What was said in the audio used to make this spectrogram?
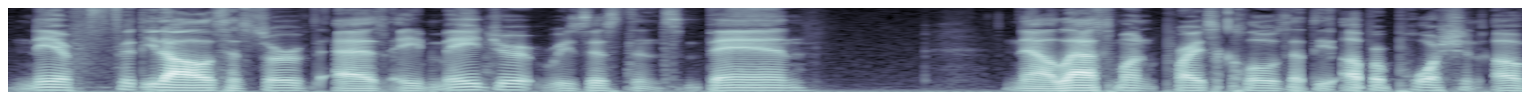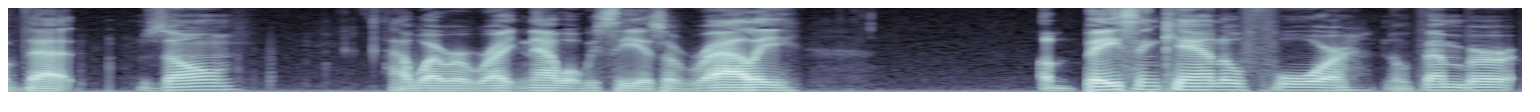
near $50 has served as a major resistance band. Now last month price closed at the upper portion of that zone However, right now what we see is a rally, a basing candle for November,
